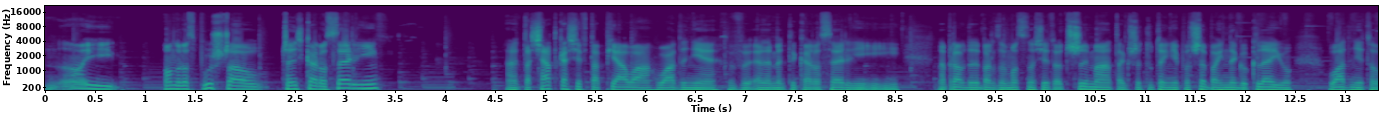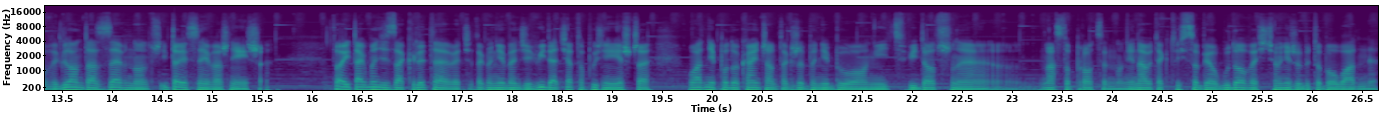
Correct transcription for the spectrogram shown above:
No i on rozpuszczał część karoserii. Ta siatka się wtapiała ładnie w elementy karoserii i naprawdę bardzo mocno się to trzyma, także tutaj nie potrzeba innego kleju. Ładnie to wygląda z zewnątrz i to jest najważniejsze to i tak będzie zakryte, wiecie, tego nie będzie widać. Ja to później jeszcze ładnie podokańczam, tak żeby nie było nic widoczne na 100%. No nie, nawet jak ktoś sobie obudowę ściągnie, żeby to było ładne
